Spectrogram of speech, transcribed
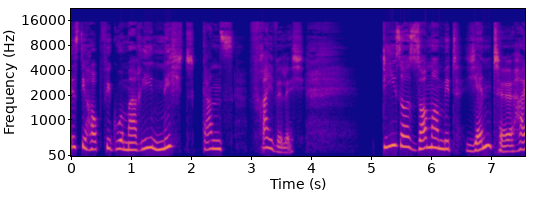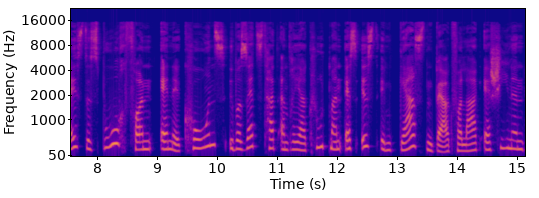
ist die Hauptfigur Marie nicht ganz freiwillig. Dieser Sommer mit Jente heißt das Buch von Enne Kohns. Übersetzt hat Andrea Klutmann. Es ist im Gerstenberg Verlag erschienen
